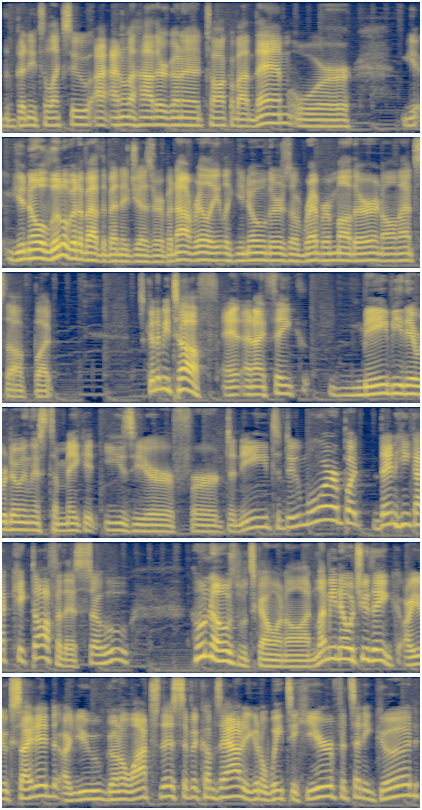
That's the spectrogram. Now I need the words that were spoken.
the Bene Tleilaxu. I, I don't know how they're gonna talk about them or you, you know a little bit about the Bene Gesserit, but not really. Like you know, there's a Reverend Mother and all that stuff, but it's gonna be tough. And and I think maybe they were doing this to make it easier for Denis to do more, but then he got kicked off of this. So who who knows what's going on? Let me know what you think. Are you excited? Are you gonna watch this if it comes out? Are you gonna wait to hear if it's any good?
